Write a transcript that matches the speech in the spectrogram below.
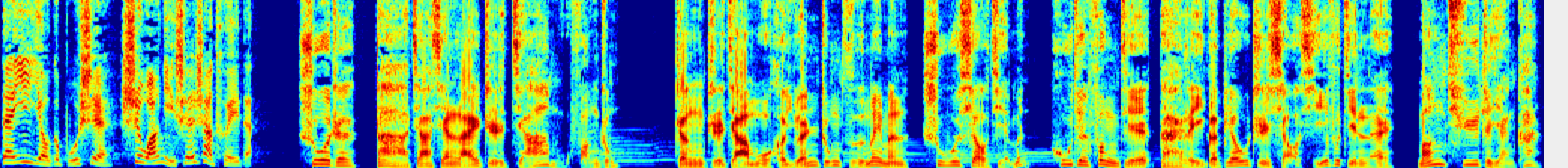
但一有个不是，是往你身上推的。”说着，大家先来至贾母房中，正值贾母和园中姊妹们说笑解闷，忽见凤姐带了一个标致小媳妇进来，忙屈着眼看，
